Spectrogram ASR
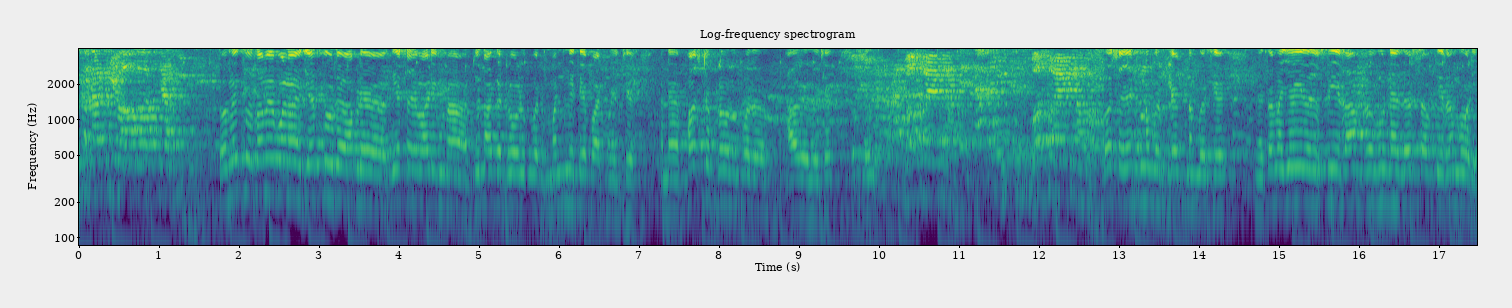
સુધી. તો મિત્રો તમે પણ જેતપુર આપણે દેસાઈવાડીમાં જુનાગઢ રોડ ઉપર મનમિત એપાર્ટમેન્ટ છે અને ફર્સ્ટ ફ્લોર ઉપર આવેલું છે. બસો એક નંબર ફ્લેટ નંબર છે. અને તમે જોઈ રહ્યો શ્રી રામ પ્રભુને દર્શાવતી રંગોળી.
